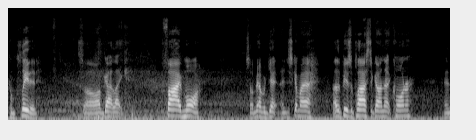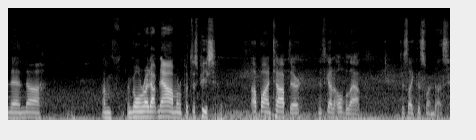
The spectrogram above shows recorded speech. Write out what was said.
completed. So I've got like five more. So I'll be able to get, I just got my other piece of plastic on that corner and then uh, I'm, I'm going right up now. I'm gonna put this piece up on top there. It's got an overlap, just like this one does.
